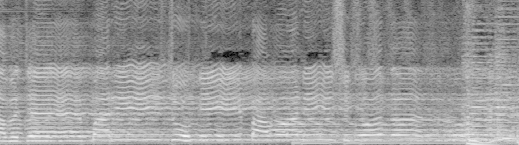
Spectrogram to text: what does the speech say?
આવજે મારી જોગી બાવાની સિગોદર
